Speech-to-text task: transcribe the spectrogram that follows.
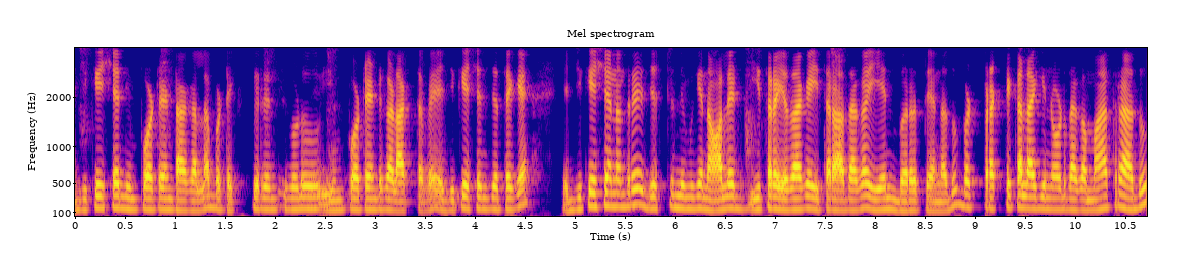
ಎಜುಕೇಷನ್ ಇಂಪಾರ್ಟೆಂಟ್ ಆಗಲ್ಲ ಬಟ್ ಎಕ್ಸ್ಪೀರಿಯೆನ್ಸ್ಗಳು ಇಂಪಾರ್ಟೆಂಟ್ಗಳಾಗ್ತವೆ ಎಜುಕೇಷನ್ ಜೊತೆಗೆ ಎಜುಕೇಷನ್ ಅಂದರೆ ಜಸ್ಟ್ ನಿಮಗೆ ನಾಲೆಡ್ಜ್ ಈ ಥರ ಇದ್ದಾಗ, ಈ ಥರ ಆದಾಗ ಏನು ಬರುತ್ತೆ ಅನ್ನೋದು. ಬಟ್ ಪ್ರಾಕ್ಟಿಕಲ್ ಆಗಿ ನೋಡಿದಾಗ ಮಾತ್ರ ಅದು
